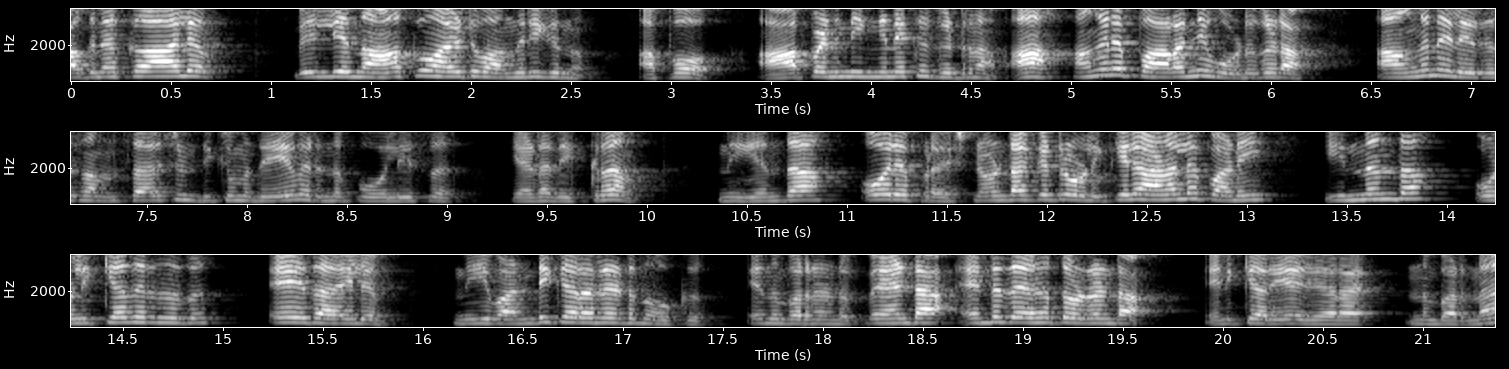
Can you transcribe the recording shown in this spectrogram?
അതിനെക്കാലം വലിയ നാക്കുമായിട്ട് വന്നിരിക്കുന്നു. അപ്പോ ആ പെണ്ണിന് ഇങ്ങനെയൊക്കെ കിട്ടണം. ആ അങ്ങനെ പറഞ്ഞു കൊടുക്കടാ. അങ്ങനെയല്ലേ ഒരു സംസാരിച്ചുകൊണ്ടിരിക്കുമ്പോൾ ദേ വരുന്ന പോലീസ്. എടാ വിക്രം നീ എന്താ ഓരോ പ്രശ്നം ഉണ്ടാക്കിയിട്ട് ഒളിക്കലാണല്ലോ പണി? ഇന്നെന്താ ഒളിക്കാതിരുന്നത്? ഏതായാലും നീ വണ്ടി കയറാനായിട്ട് നോക്ക് എന്ന് പറഞ്ഞുകൊണ്ട് വേണ്ട എന്റെ ദേഹത്തൊടണ്ട എനിക്കറിയാം കയറാൻ എന്ന് പറഞ്ഞ്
